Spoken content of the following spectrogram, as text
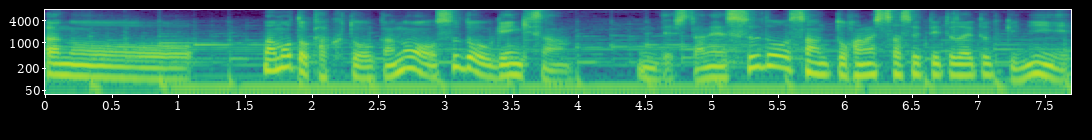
あのまあ、元格闘家の須藤元気さんでしたね須藤さんとお話しさせていただいた時に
